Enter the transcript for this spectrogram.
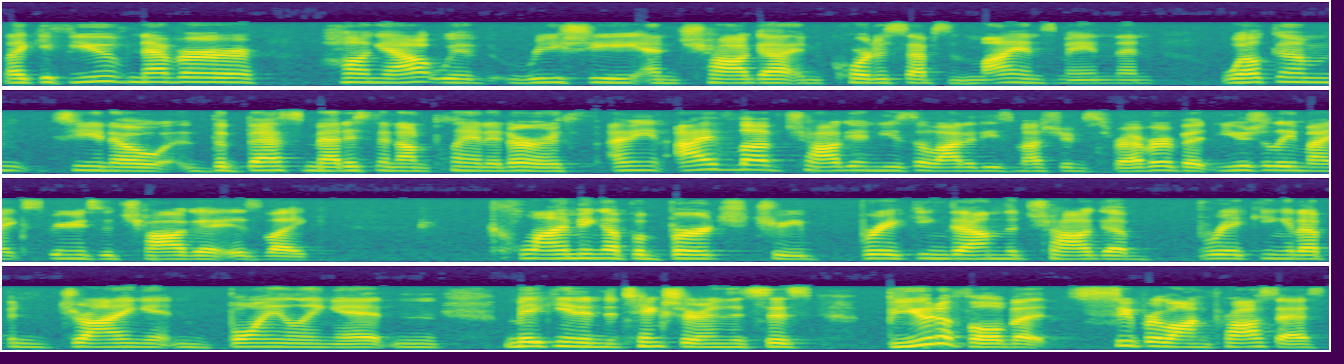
Like if you've never hung out with reishi and chaga and cordyceps and lion's mane, then welcome to you know the best medicine on planet earth. I mean i've loved chaga and used a lot of these mushrooms forever but usually my experience with chaga is like climbing up a birch tree breaking down the chaga breaking it up and drying it and boiling it and making it into tincture. And it's this beautiful but super long process.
